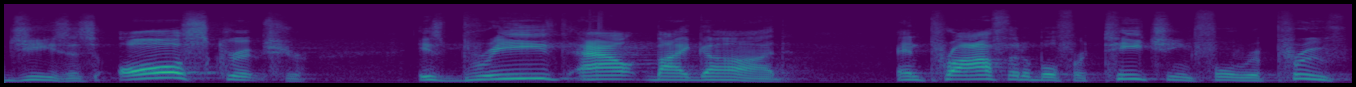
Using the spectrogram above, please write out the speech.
Jesus. All scripture is breathed out by God and profitable for teaching, for reproof,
